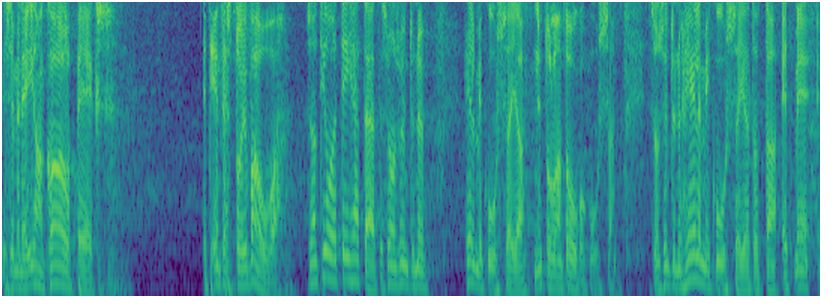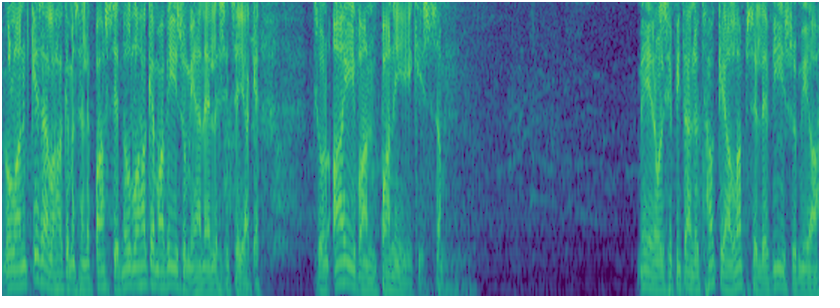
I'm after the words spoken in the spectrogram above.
Ja se menee ihan kalpeeksi. Että entäs toi vauva? Sanoit, joo, että ei hätää, että se on syntynyt helmikuussa ja nyt ollaan toukokuussa. Se on syntynyt helmikuussa ja tota, että me, me ollaan nyt kesällä hakemassa hänelle passi, että me tullaan hakemaan viisumi hänelle sitten sen jälkeen. Se on aivan paniikissa. Meidän olisi pitänyt hakea lapselle viisumia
